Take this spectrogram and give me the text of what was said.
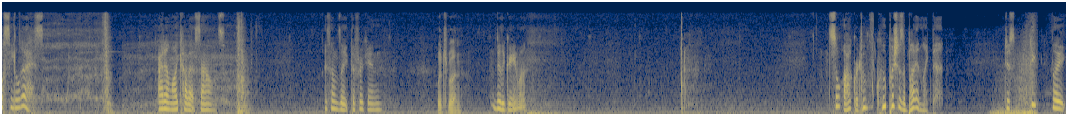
See less. I didn't like how that sounds. It sounds like the freaking Which button? do the green one. It's so awkward. Who who pushes a button like that? Just like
